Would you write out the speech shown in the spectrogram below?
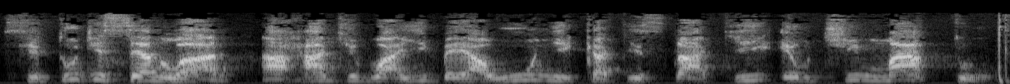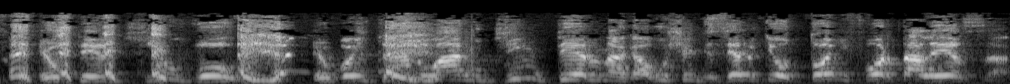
se tu disser no ar, a Rádio Guaíba é a única que está aqui, eu te mato. Eu perdi o voo. Eu vou entrar no ar o dia inteiro na Gaúcha dizendo que eu tô em Fortaleza.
